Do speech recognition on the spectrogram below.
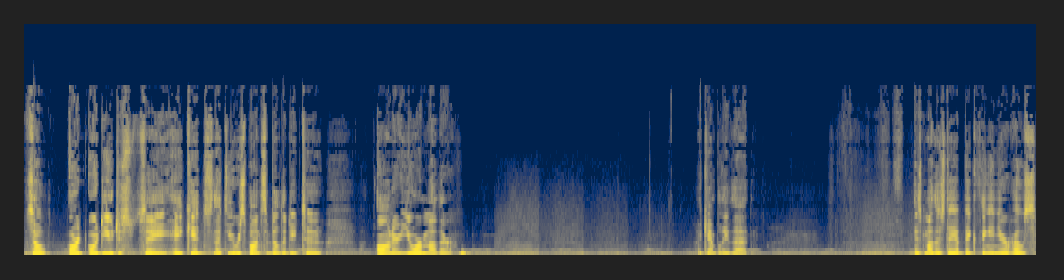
so or or do you just say, "Hey kids, that's your responsibility to honor your mother"? I can't believe that. Is Mother's Day a big thing in your house?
